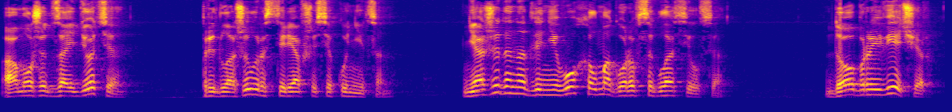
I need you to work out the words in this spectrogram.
«А может, зайдете?» – предложил растерявшийся Куницын. Неожиданно для него Холмогоров согласился. «Добрый вечер!» –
